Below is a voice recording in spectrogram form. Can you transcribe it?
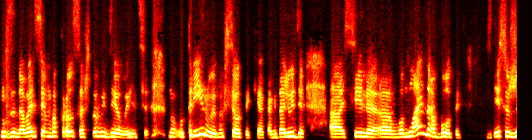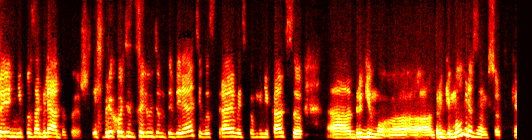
и задавать всем вопросы, а что вы делаете? Ну, утрирую, но все-таки. А когда люди а, сели а, в онлайн работать, здесь уже не позаглядываешь. Здесь приходится людям доверять и выстраивать коммуникацию а, другим, а, другим образом все-таки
